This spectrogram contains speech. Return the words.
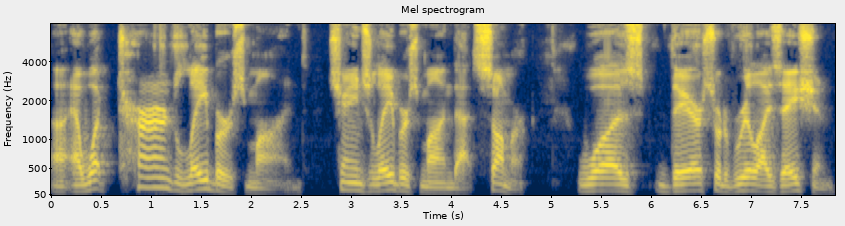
Uh, and what turned Labor's mind, changed Labor's mind that summer, was their sort of realization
